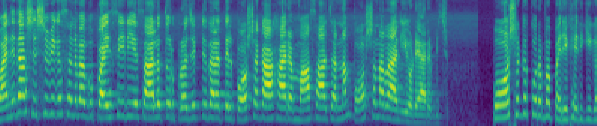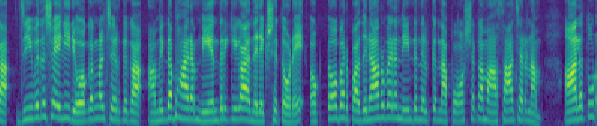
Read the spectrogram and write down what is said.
വനിതാ ശിശുവികസന വകുപ്പ് I C D S Alathur project തലത്തിൽ പോഷകാഹാരം മാസാചരണം പോഷണ റാലിയോടെ ആരംഭിച്ചു. പോഷകക്കുറവ് പരിഹരിക്കുക ജീവിതശൈലി രോഗങ്ങൾ ചേർക്കുക അമിതഭാരം നിയന്ത്രിക്കുക എന്ന ലക്ഷ്യത്തോടെ ഒക്ടോബർ പതിനാറ് വരെ നീണ്ടു നിൽക്കുന്ന പോഷക മാസാചരണം ആലത്തൂർ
